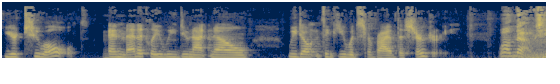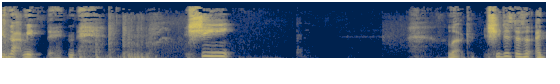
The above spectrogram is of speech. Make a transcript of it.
you're too old and medically we do not know we don't think you would survive the surgery Well, no, she's not. I mean, she. Look, she just doesn't. I,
